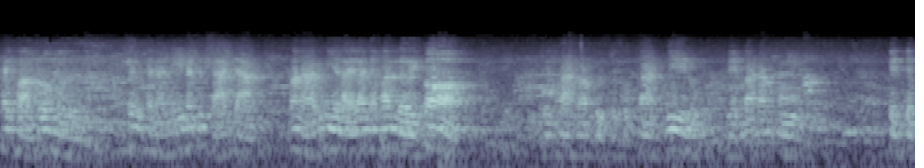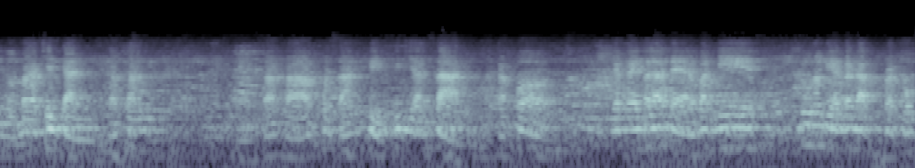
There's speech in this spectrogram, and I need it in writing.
ให้ความร่วมมือ ซึ่งขณะนี้นักศึกษาจากมหาวิทยาลัยราชภัฏเลยก็เดินทางมาฝึกประสบการณ์ที่โรงเรียนบ้านน้ำพูเป็นจำนวนมากเช่นกันนะครับทั้งสาขาภาษาอังกฤษวิทยาศาสตร์นะครับ ก็ยังไงก็แล้วแต่วันนี้ลูกนักเรียนระดับประถม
